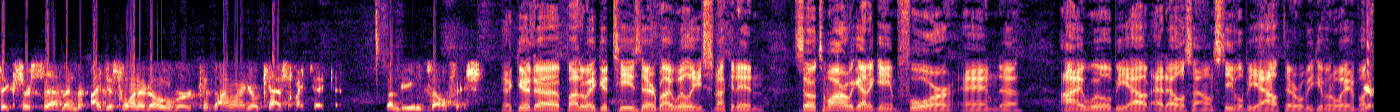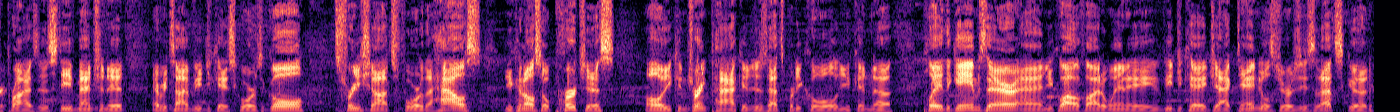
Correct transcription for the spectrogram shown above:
six or seven. But I just want it over because I want to go cash my ticket. So I'm being selfish. Yeah, good. Uh, by the way, good tease there by Willie. Snuck it in. So tomorrow we got a game four, and uh, I will be out at Ellis Island. Steve will be out there. We'll be giving away a bunch of prizes. Steve mentioned it. Every time VGK scores a goal, it's free shots for the house. You can also purchase all you can drink packages. That's pretty cool. You can uh, play the games there, and you qualify to win a VGK Jack Daniels jersey. So that's good.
